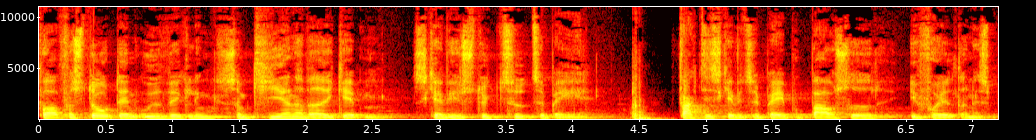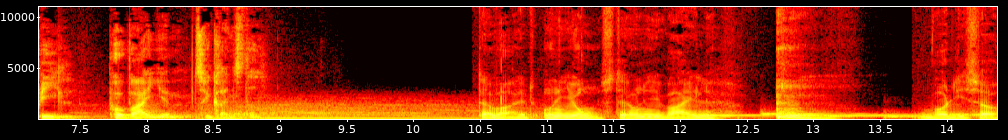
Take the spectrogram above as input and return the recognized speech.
For at forstå den udvikling, som Kian har været igennem, skal vi et stykke tid tilbage. Faktisk skal vi tilbage på bagsædet i forældrenes bil på vej hjem til Grænsted. Der var et unionsstævne i Vejle, hvor de så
